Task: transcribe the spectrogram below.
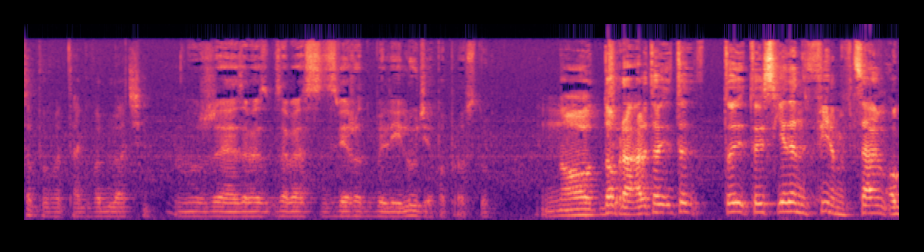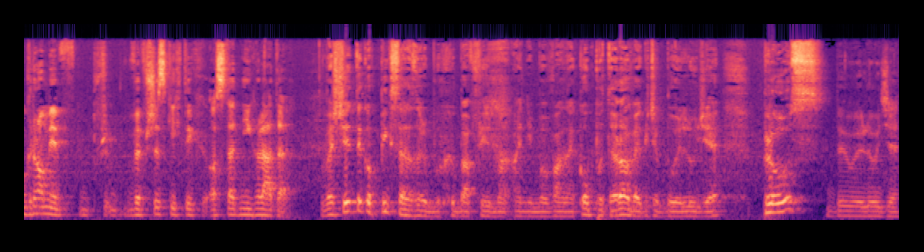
Co było tak w odlocie? No, że zamiast, zamiast zwierząt byli ludzie po prostu. No dobra, ale to, to, to, to jest jeden film w całym ogromie we wszystkich tych ostatnich latach. Właściwie tylko Pixar zrobił chyba filmy animowane, komputerowe, gdzie były ludzie. Plus Były ludzie.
